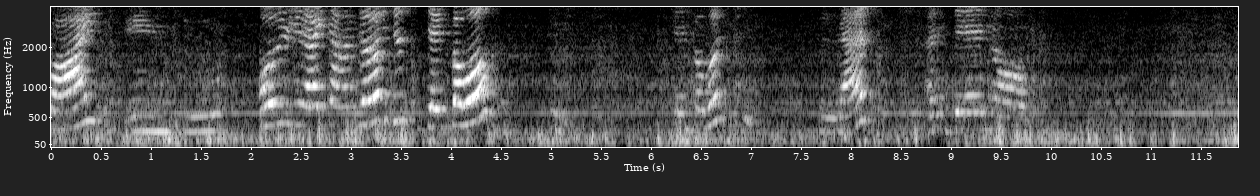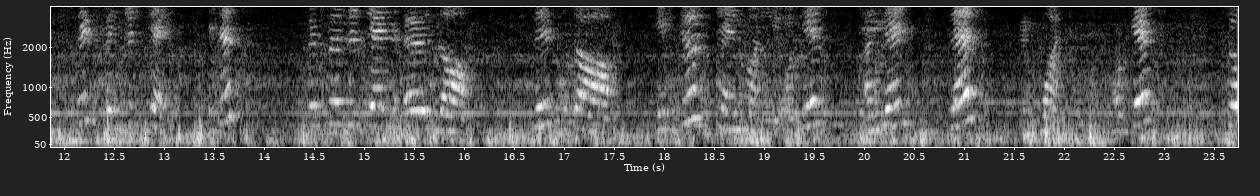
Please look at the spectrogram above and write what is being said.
5 into how will we write another? It is 10 power 2. 10 power 2 plus and then um, 6 into 10. It is 6 into 10 is uh, 6 uh, into 10 only. Okay, and then plus 1. Okay, so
